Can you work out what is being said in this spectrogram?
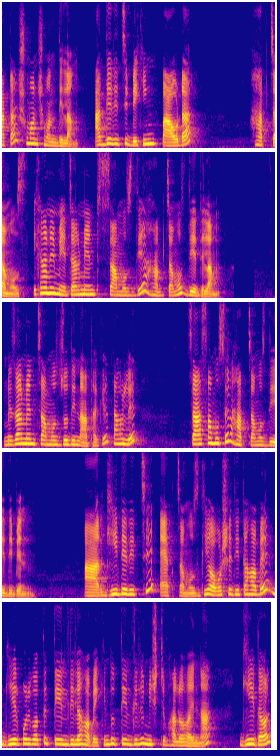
আটা সমান সমান দিলাম। আর দিয়ে দিচ্ছি বেকিং পাউডার হাফ চামচ। এখানে আমি মেজারমেন্ট চামচ দিয়ে হাফ চামচ দিয়ে দিলাম। মেজারমেন্ট চামচ যদি না থাকে, তাহলে চা চামচের হাফ চামচ দিয়ে দিবেন। আর ঘি দিয়ে দিচ্ছি এক চামচ ঘি অবশ্যই দিতে হবে। ঘির পরিবর্তে তেল দিলে হবে, কিন্তু তেল দিলে মিষ্টি ভালো হয় না। ঘি দেওয়ার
